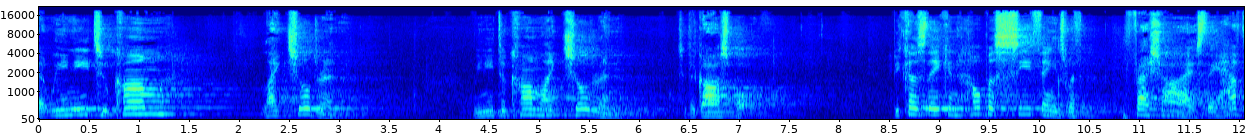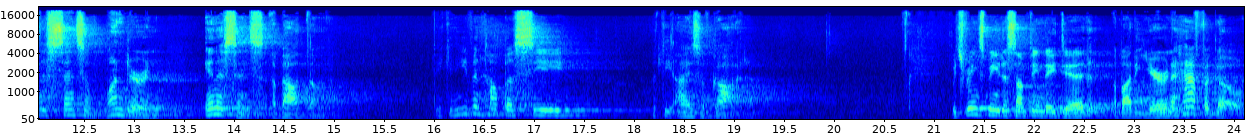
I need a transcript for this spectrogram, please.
that we need to come like children. We need to come like children to the gospel because they can help us see things with fresh eyes. They have this sense of wonder and innocence about them. They can even help us see with the eyes of God. Which brings me to something they did about a year and a half ago.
